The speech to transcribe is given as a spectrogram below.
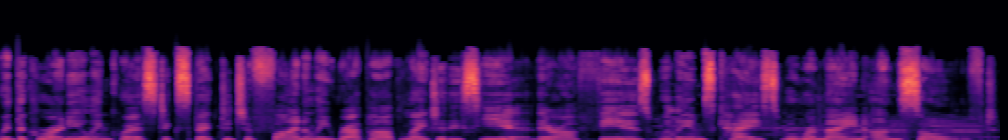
With the coronial inquest expected to finally wrap up later this year, there are fears William's case will remain unsolved.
